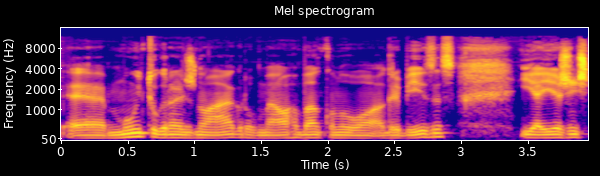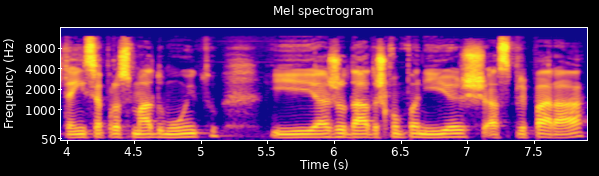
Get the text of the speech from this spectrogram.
é muito grande no agro, o maior banco no agribusiness. E aí a gente tem se aproximado muito e ajudado as companhias a se preparar,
